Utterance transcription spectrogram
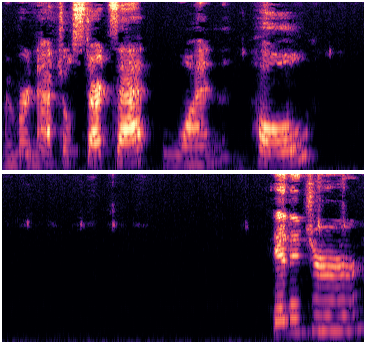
Remember, natural starts at 1 whole integer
